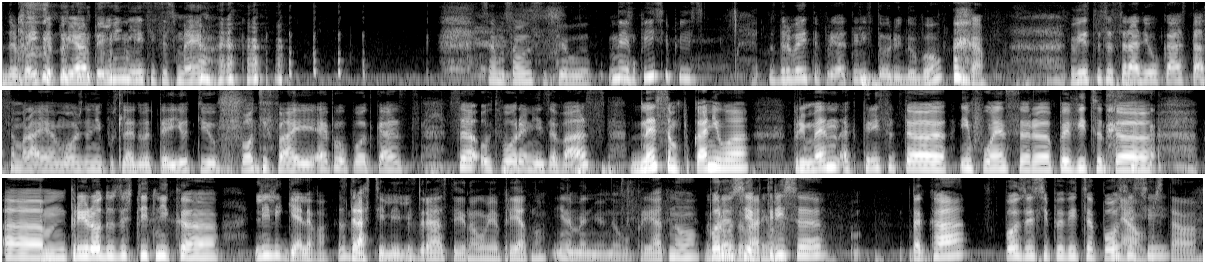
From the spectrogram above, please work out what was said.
Здравейте, приятели! Ние си се смеем. Само, само да си пия. Не, пи си, пи си. Здравейте, приятели! Втори дубъл. Така. Вие сте с Радиокаст, аз съм Рая, може да ни последвате. YouTube, Spotify, Apple Podcast са отворени за вас. Днес съм поканила при мен актрисата, инфуенсъра, певицата, природозащитника Лили Гелева. Здрасти, Лили. Здрасти, много ми е приятно. И на мен ми е много приятно. Добре Първо си заварила. актриса, така, после си певица, после Нямам си... представа.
